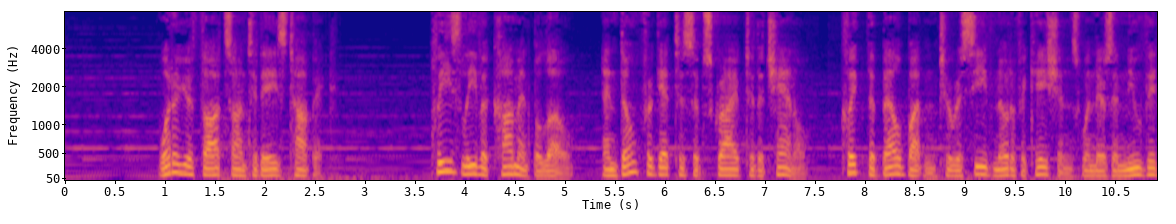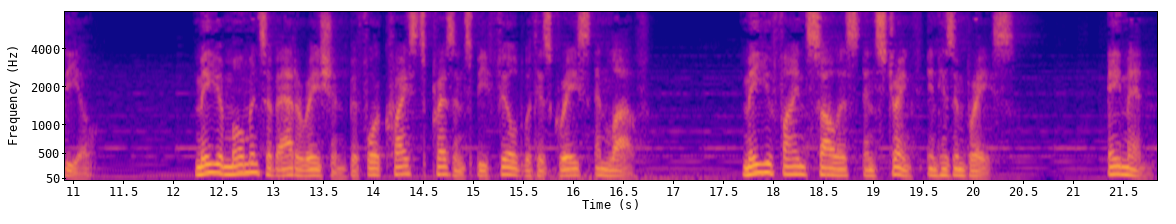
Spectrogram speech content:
What are your thoughts on today's topic? Please leave a comment below, and don't forget to subscribe to the channel, click the bell button to receive notifications when there's a new video. May your moments of adoration before Christ's presence be filled with His grace and love. May you find solace and strength in His embrace. Amen.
